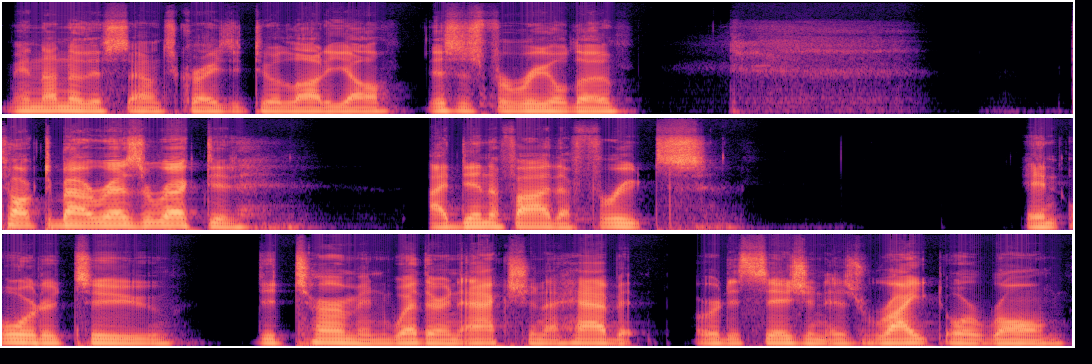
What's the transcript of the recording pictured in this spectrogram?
Man, I know this sounds crazy to a lot of y'all. This is for real, though. Talked about resurrected. Identify the fruits in order to determine whether an action, a habit, or a decision is right or wrong.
